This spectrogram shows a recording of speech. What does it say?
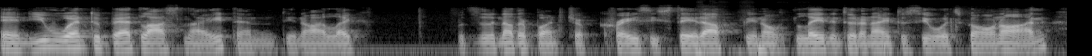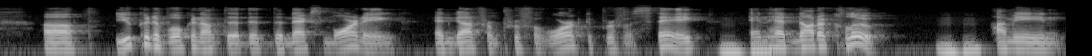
and you went to bed last night, and you know, I like with another bunch of crazy stayed up, you know, late into the night to see what's going on, uh, you could have woken up the, the, the next morning and gone from proof of work to proof of stake Mhm. and had not a clue. Mhm. I mean,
